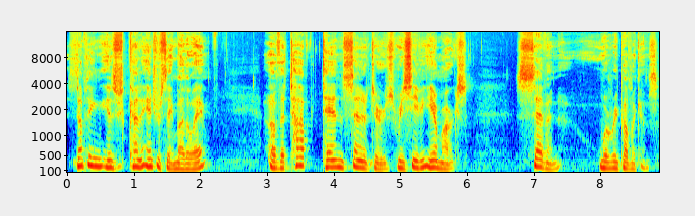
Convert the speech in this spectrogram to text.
Something is kind of interesting, by the way. Of the top 10 senators receiving earmarks, seven were Republicans.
